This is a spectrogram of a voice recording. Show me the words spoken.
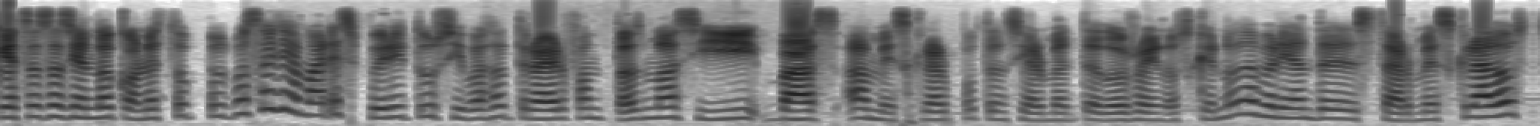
¿Qué estás haciendo con esto? Pues vas a llamar espíritus y vas a traer fantasmas y vas a mezclar potencialmente dos reinos que no deberían de estar mezclados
